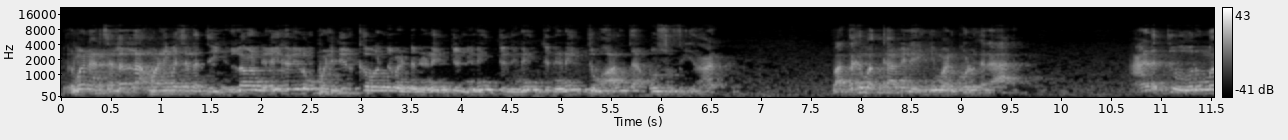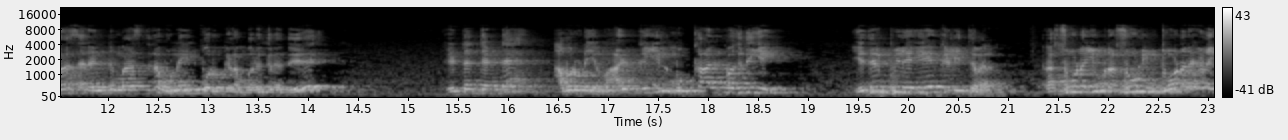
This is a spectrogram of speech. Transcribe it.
பெருமானார் ஸல்லல்லாஹு அலைஹி எல்லா நிலைகளிலும் படித்திருக்க வேண்டும் என்று நினைத்து நினைத்து நினைத்து நினைத்து வாழ்ந்த அபு சுஃபியான் பத்தக மக்காவிலே ஈமான் கொள்கிறார். அடுத்து ஒரு மாசம் ரெண்டு மாசத்துல உணை போர்க்களம் வருகிறது. கிட்டத்தட்ட அவருடைய வாழ்க்கையில் முக்கால் பகுதியை எதிர்ப்பிலேயே கழித்தவர். ரசூலையும் ரசூலின் தோழர்களை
